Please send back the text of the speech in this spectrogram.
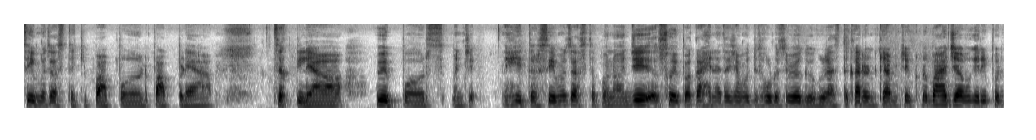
सेमच असतं की पापड पापड्या चकल्या वेपर्स म्हणजे हे तर सेमच असतं. पण जे स्वयंपाक आहे ना त्याच्यामध्ये थोडंसं वेगवेगळं असतं. कारण की आमच्या इकडं भाज्या वगैरे पण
